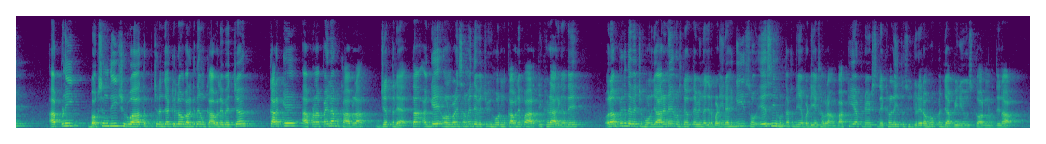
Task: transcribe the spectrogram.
ਆਪਣੀ ਬਾਕਸਿੰਗ ਦੀ ਸ਼ੁਰੂਆਤ 54 ਕਿਲੋ ਵਰਗ ਦੇ ਮੁਕਾਬਲੇ ਵਿੱਚ ਕਰਕੇ ਆਪਣਾ ਪਹਿਲਾ ਮੁਕਾਬਲਾ ਜਿੱਤ ਲਿਆ ਹੈ। ਤਾਂ ਅੱਗੇ ਆਉਣ ਵਾਲੇ ਸਮੇਂ ਦੇ ਵਿੱਚ ਵੀ ਹੋਰ ਮੁਕਾਬਲੇ ਭਾਰਤੀ ਖਿਡਾਰੀਆਂ ਦੇ 올림픽 ਦੇ ਵਿੱਚ ਹੋਣ ਜਾ ਰਹੇ ਨੇ ਉਸ ਦੇ ਉੱਤੇ ਵੀ ਨਜ਼ਰ ਬਣੀ ਰਹੇਗੀ ਸੋ ਇਹ ਸੀ ਹੁਣ ਤੱਕ ਦੀਆਂ ਵੱਡੀਆਂ ਖਬਰਾਂ ਬਾਕੀ ਅਪਡੇਟਸ ਦੇਖਣ ਲਈ ਤੁਸੀਂ ਜੁੜੇ ਰਹੋ ਪੰਜਾਬੀ ਨਿਊਜ਼ ਕਾਰਨਰ ਦੇ ਨਾਲ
